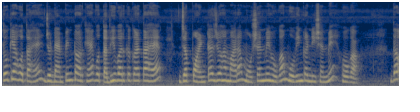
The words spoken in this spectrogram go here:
तो क्या होता है, जो डैम्पिंग टॉर्क है, वो तभी वर्क करता है जब पॉइंटर जो हमारा मोशन में होगा मूविंग कंडीशन में होगा। The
